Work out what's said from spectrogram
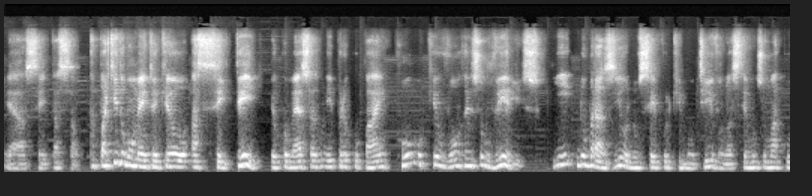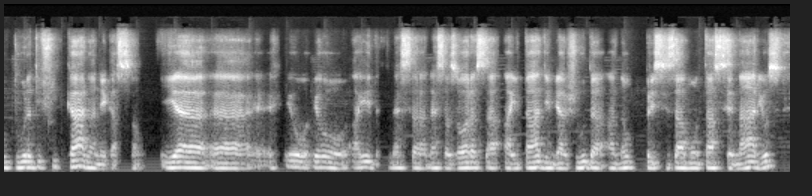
é a aceitação. A partir do momento em que eu aceitei, eu começo a me preocupar em como que eu vou resolver isso. E no Brasil, não sei por que motivo, nós temos uma cultura de ficar na negação. E uh, eu, eu aí nessa, nessas horas a, a idade me ajuda a não precisar montar cenários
